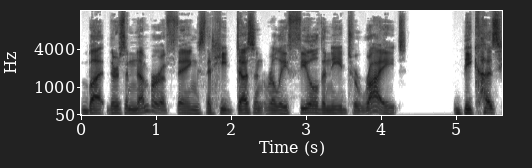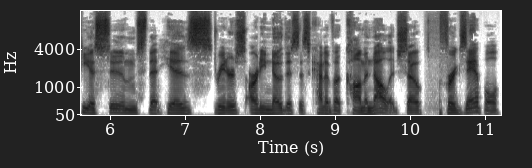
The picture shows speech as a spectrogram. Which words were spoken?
But there's a number of things that he doesn't really feel the need to write because he assumes that his readers already know this as kind of a common knowledge. So, for example,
